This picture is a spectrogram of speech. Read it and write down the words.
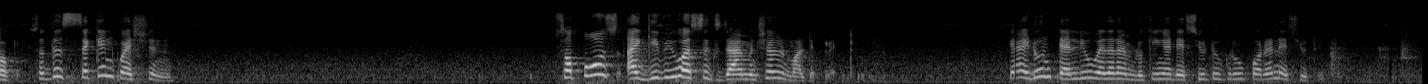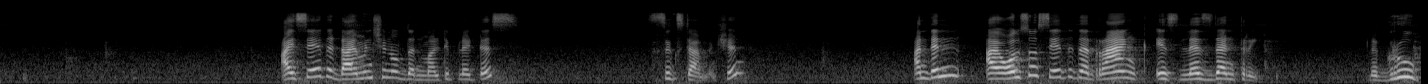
Okay. So, this second question suppose I give you a 6 dimensional multiplet okay, I do not tell you whether I am looking at SU2 group or an SU3 I say the dimension of that multiplet is 6 dimension. And then I also say that the rank is less than 3 the group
